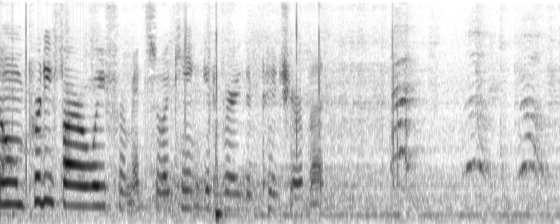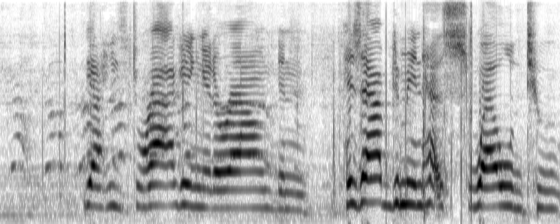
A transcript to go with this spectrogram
So I'm pretty far away from it, so I can't get a very good picture, but... Yeah, he's dragging it around, and his abdomen has swelled to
